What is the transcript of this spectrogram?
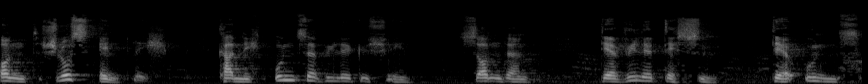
Und schlussendlich kann nicht unser Wille geschehen, sondern der Wille dessen, der uns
